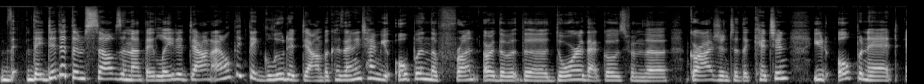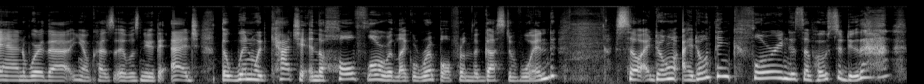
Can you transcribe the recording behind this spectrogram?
they did it themselves in that they laid it down. I don't think they glued it down because anytime you open the front or the, the door that goes from the garage into the kitchen, you'd open it and where the, you know, because it was near the edge, the wind would catch it and the whole floor would like ripple from the gust of wind. So I don't, I don't think flooring is supposed to do that.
